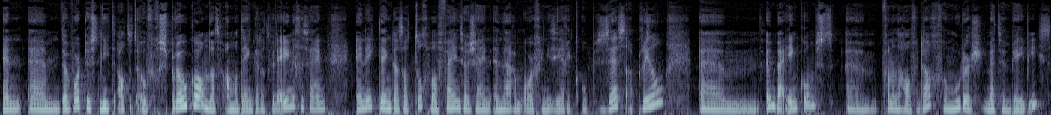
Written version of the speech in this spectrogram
en um, daar wordt dus niet altijd over gesproken, omdat we allemaal denken dat we de enige zijn. En ik denk dat dat toch wel fijn zou zijn. En daarom organiseer ik op 6 april um, een bijeenkomst um, van een halve dag voor moeders met hun baby's.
